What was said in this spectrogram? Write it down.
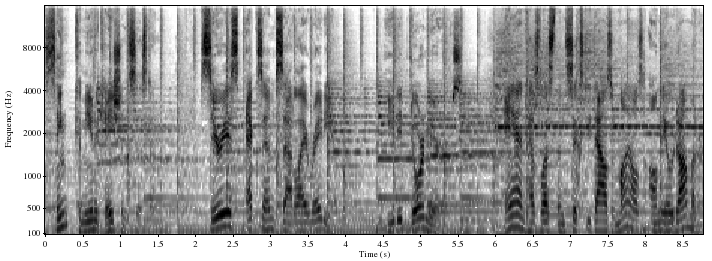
sync communication system, Sirius XM satellite radio, heated door mirrors, and has less than 60,000 miles on the odometer.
